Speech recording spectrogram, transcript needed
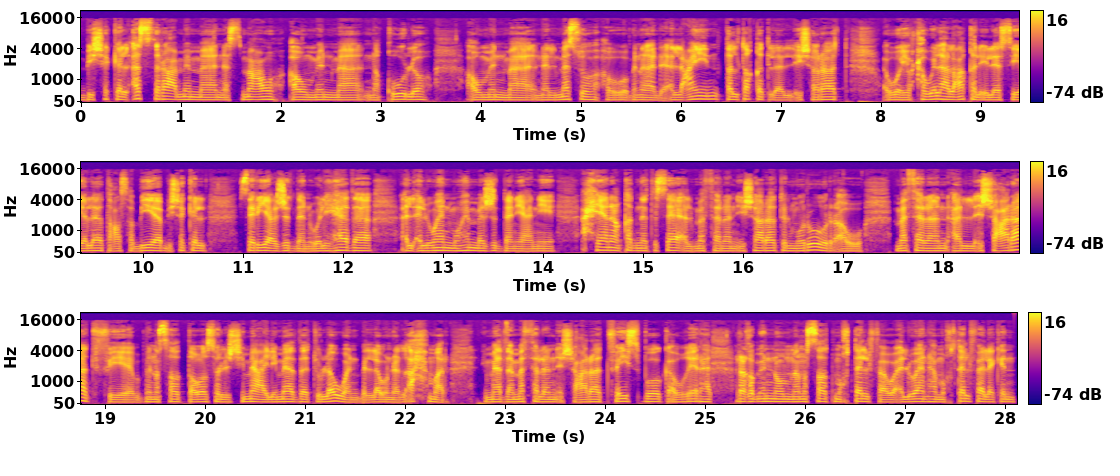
بشكل أسرع مما نسمعه أو مما نقوله أو مما نلمسه أو من العين تلتقط الإشارات ويحولها العقل إلى سيالات عصبية بشكل سريع جدا. ولهذا الألوان مهمة جدا. يعني أحيانا قد نتساءل مثلا إشارات المرور أو مثلا الإشعارات في منصات التواصل الاجتماعي. لماذا تلون باللون الأحمر؟ لماذا مثلا إشعارات فيسبوك أو غيرها؟ رغم أنه منصات مختلفة وألوانها مختلفة لكن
